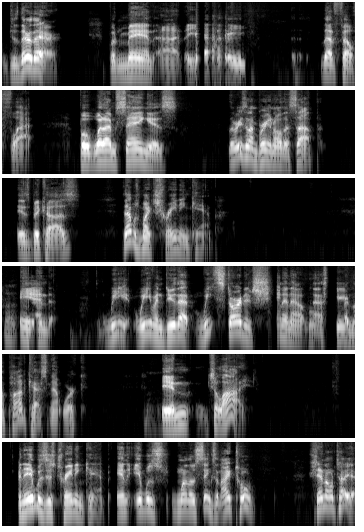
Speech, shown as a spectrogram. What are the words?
because they're there. But man, uh yeah, they, that fell flat. But what I'm saying is the reason I'm bringing all this up is because that was my training camp. And we we even do that. We started Shannon out last year in the podcast network in July. And it was his training camp. And it was one of those things. And I told Shannon, I'll tell you,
